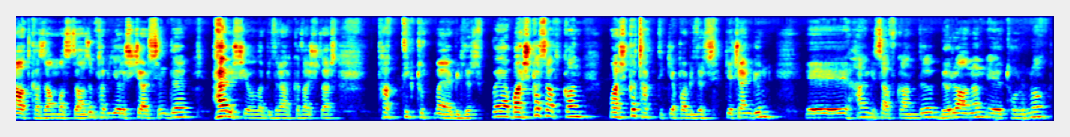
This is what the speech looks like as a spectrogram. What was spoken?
rahat kazanması lazım. Tabi yarış içerisinde her şey olabilir arkadaşlar. Taktik tutmayabilir veya başka safkan başka taktik yapabilir. Geçen gün e, hangi safkandı? Böra'nın e, torunu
